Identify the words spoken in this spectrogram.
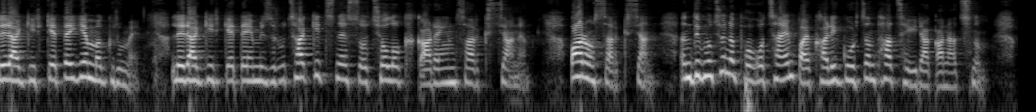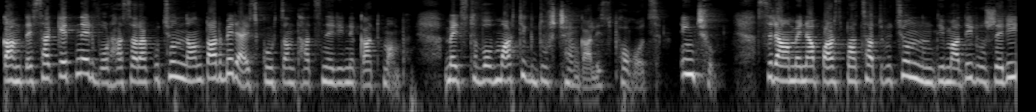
Լերագիր.am-ը մգրում է։ Լերագիր.am-ի զրուցակիցն է սոցիոլոգ Կարեն Սարգսյանը։ Պարոն Սարգսյան, ընդդիմությունը փողոցային պայքարի գործընթաց է իրականացնում։ Կան տեսակետներ, որ հասարակությունն անտարբեր է այս գործընթացների նկատմամբ։ Մեծ թվով մարդիկ դուրս չեն գալիս փողոց։ Ինչու։ Սրա ամենապարզ բացատրությունն ընդդիմադիր ուժերի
